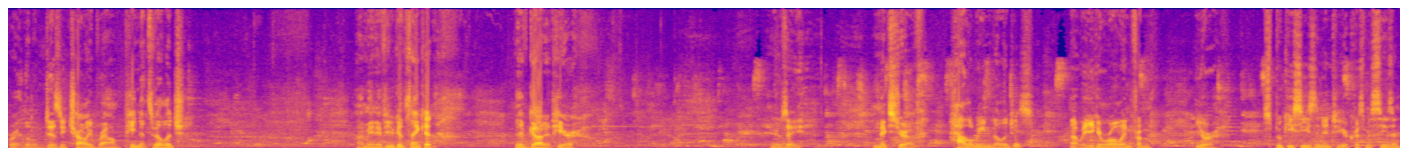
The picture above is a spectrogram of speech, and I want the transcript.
Great little Disney Charlie Brown Peanuts Village. I mean, if you can think it, they've got it here. Here's a mixture of Halloween villages. That way you can roll in from your spooky season into your Christmas season,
